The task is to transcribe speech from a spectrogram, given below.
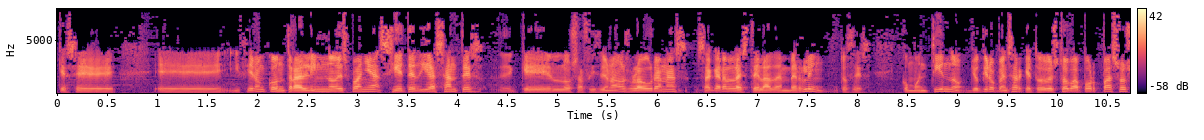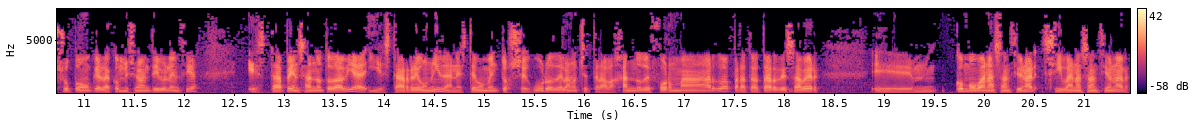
que se eh, hicieron contra el himno de España siete días antes que los aficionados blaugranas sacaran la estelada en Berlín. Entonces, como entiendo, yo quiero pensar que todo esto va por pasos, supongo que la Comisión Antiviolencia está pensando todavía y está reunida en este momento seguro de la noche trabajando de forma ardua para tratar de saber eh, cómo van a sancionar, si van a sancionar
